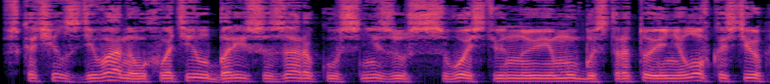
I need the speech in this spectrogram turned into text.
вскочил с дивана, ухватил Бориса за руку снизу с свойственную ему быстротой и неловкостью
